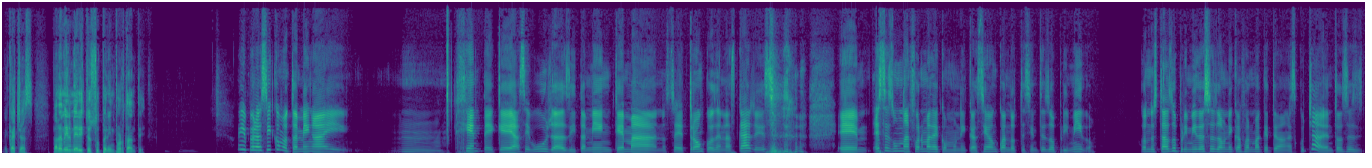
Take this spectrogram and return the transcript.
¿Me cachas? Para mí el mérito es súper importante. Oye, pero así como también hay mm, gente que hace bullas y también quema, no sé, troncos en las calles, eh, esa es una forma de comunicación cuando te sientes oprimido. Cuando estás oprimido, esa es la única forma que te van a escuchar. Entonces,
